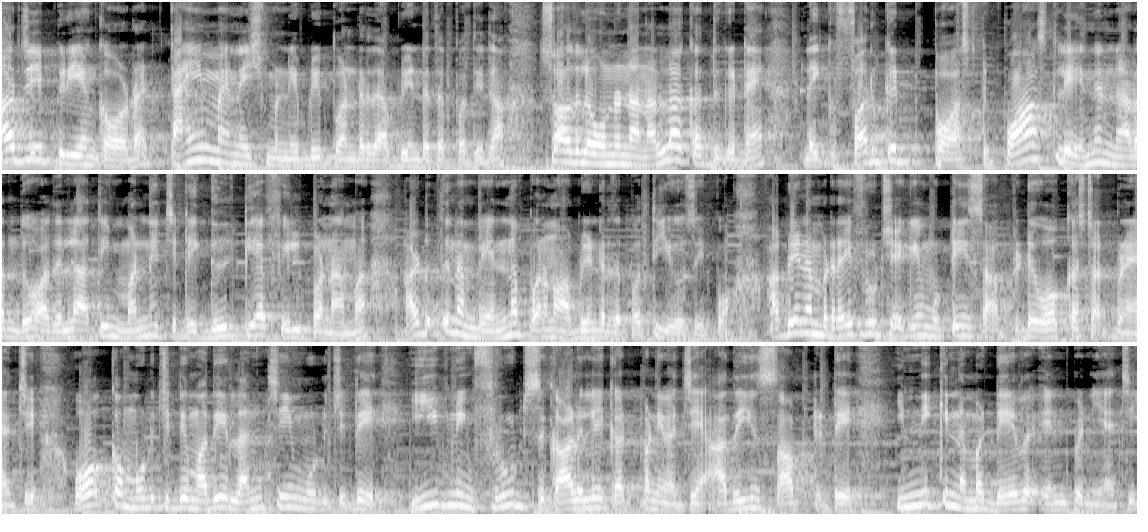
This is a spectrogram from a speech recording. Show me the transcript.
ஆர்ஜே பிரியங்காவோட டைம் மேனேஜ்மெண்ட் எப்படி பண்ணுறது அப்படின்றத பற்றி தான். ஸோ அதில் ஒன்று நான் நல்லா கற்றுக்கிட்டேன் லைக் ஃபர்கட் பாஸ்ட் பாஸ்ட்டில் என்ன நடந்தோ அது எல்லாத்தையும் மன்னிச்சுட்டு கில்ட்டியாக ஃபீல் பண்ணாமல் அடுத்து நம்ம என்ன பண்ணணும் அப்படின்றத பற்றி யோசிப்போம். அப்படியே நம்ம ட்ரை ஃப்ரூட் ஷேக்கையும் முட்டையும் சாப்பிட்டுட்டு ஓக்க ஸ்டார்ட் பண்ணியாச்சு. ஓக்க முடிச்சுட்டு மதியம் லஞ்சையும் முடிச்சுட்டு ஈவினிங் ஃப்ரூட்ஸ் காலையிலே கட் பண்ணி வச்சேன். அதையும் சாப்பிட்டுட்டு இன்றைக்கி நம்ம டேவை என் பண்ணியாச்சு.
